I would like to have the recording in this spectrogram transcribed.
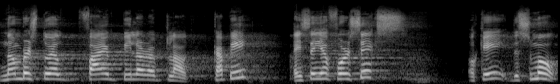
Numbers 12, 5, pillar of cloud. Copy? Isaiah 4, 6. Okay, the smoke.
